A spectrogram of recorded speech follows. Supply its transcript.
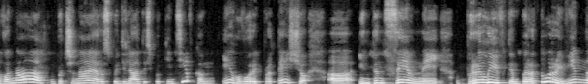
вона починає розподілятись по кінцівкам і говорить про те, що інтенсивний прилив температури він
